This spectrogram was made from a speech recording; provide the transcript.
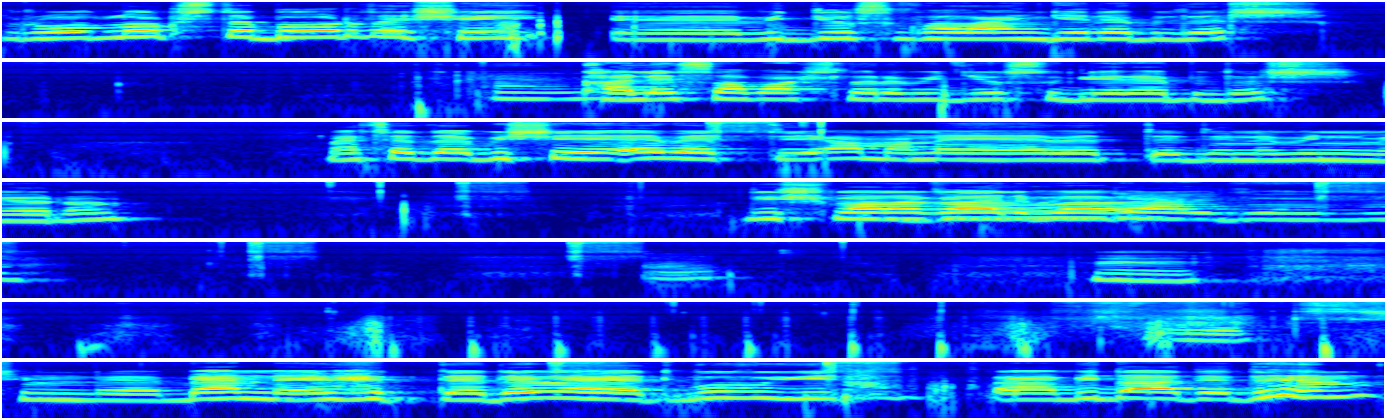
Roblox'ta bu arada şey e, videosu falan gelebilir. Kale savaşları videosu gelebilir. Mete de bir şeye evet diyor ama neye evet dediğini bilmiyorum. Düşmana Canın galiba geldiğini. Evet. Hmm. Evet şimdi ben de evet dedim. Evet bu bir daha dedim.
